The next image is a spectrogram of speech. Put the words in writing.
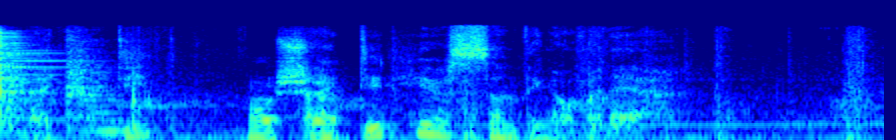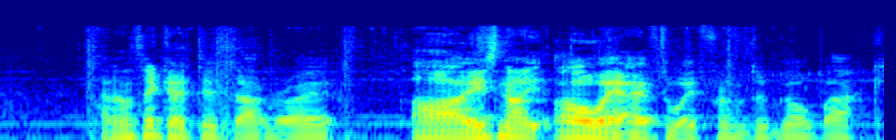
I did. Oh shit. I did hear something over there. I don't think I did that right. Oh, he's not. Oh wait, I have to wait for him to go back.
